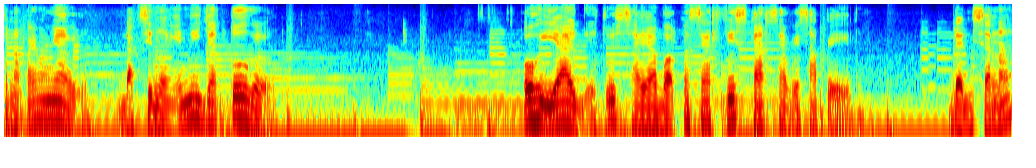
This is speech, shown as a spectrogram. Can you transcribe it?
Kenapa emangnya? Gitu. Daksinonya ini jatuh gitu. Oh iya itu saya bawa ke servis car service HP itu dan di sana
